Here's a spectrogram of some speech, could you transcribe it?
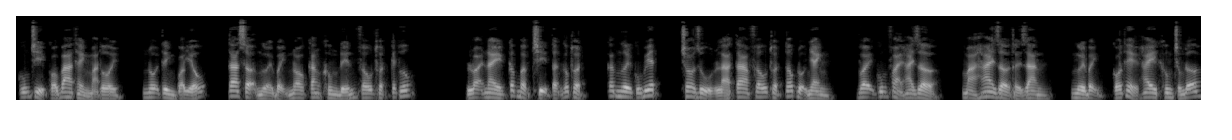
cũng chỉ có ba thành mà thôi, nội tình quá yếu, ta sợ người bệnh no căng không đến phẫu thuật kết thúc loại này cấp bậc trị tận gốc thuật, các ngươi cũng biết, cho dù là ta phẫu thuật tốc độ nhanh, vậy cũng phải hai giờ, mà hai giờ thời gian, người bệnh có thể hay không chống đỡ,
